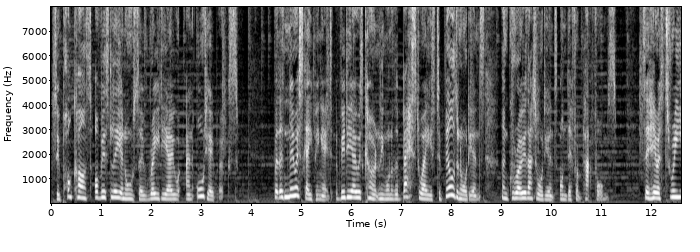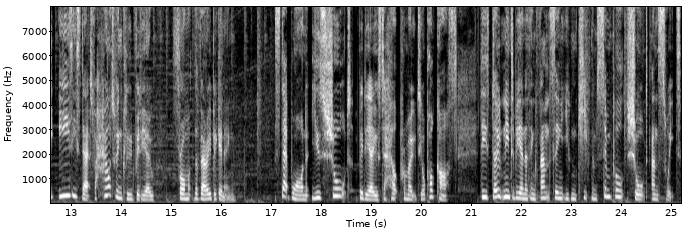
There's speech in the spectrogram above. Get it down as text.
So, podcasts, obviously, and also radio and audiobooks. But there's no escaping it. Video is currently one of the best ways to build an audience and grow that audience on different platforms. So, here are three easy steps for how to include video from the very beginning. Step one use short videos to help promote your podcast. These don't need to be anything fancy, you can keep them simple, short, and sweet.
